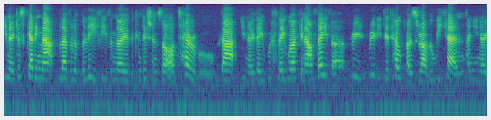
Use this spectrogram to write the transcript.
you know, just getting that level of belief, even though the conditions are terrible, that you know they they work in our favour really, really did help us throughout the weekend. And you know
